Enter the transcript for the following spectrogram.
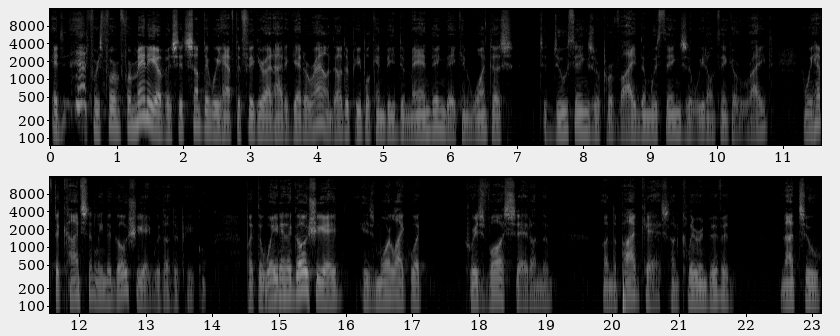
It, for, for, for many of us, it's something we have to figure out how to get around. Other people can be demanding, they can want us to do things or provide them with things that we don't think are right. And we have to constantly negotiate with other people. But the way to negotiate is more like what Chris Voss said on the on the podcast on Clear and Vivid, not to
